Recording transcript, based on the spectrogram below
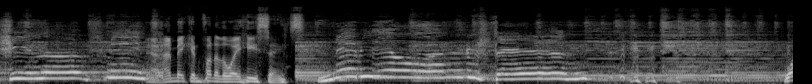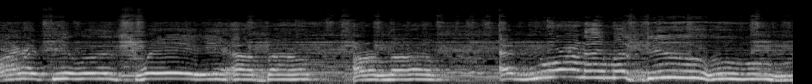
she loves me, Yeah, I'm making fun of the way he sings. maybe you'll understand why I feel this way about our love and what I must do.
